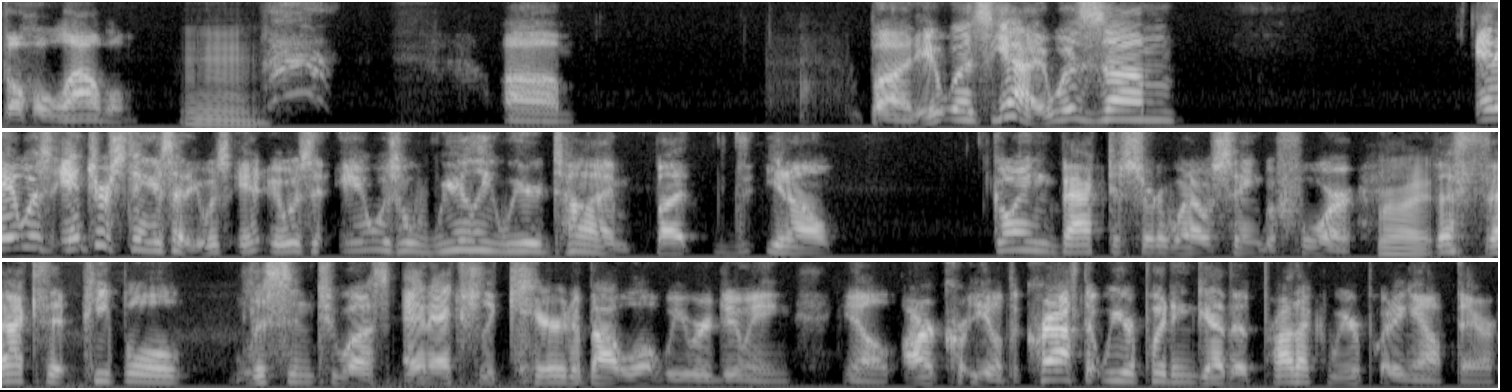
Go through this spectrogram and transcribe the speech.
the whole album. Mm. Um, but it was yeah, it was um, and it was interesting. I said it was it, it was it was a really weird time, but you know, going back to sort of what I was saying before, Right. the fact that people listened to us and actually cared about what we were doing. You know, our you know the craft that we were putting together, the product we were putting out there.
